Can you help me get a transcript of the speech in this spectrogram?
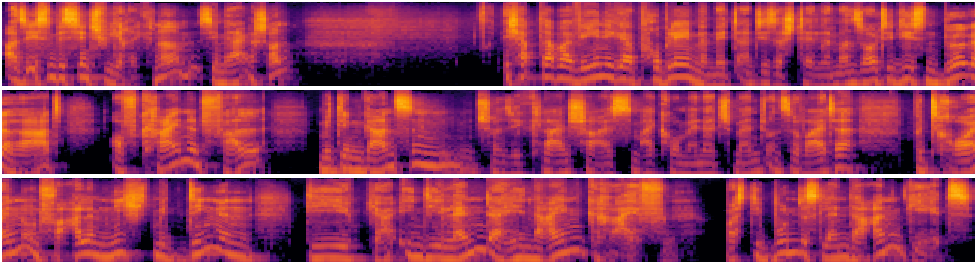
also ist ein bisschen schwierig. Ne? Sie merken schon. Ich habe dabei weniger Probleme mit an dieser Stelle. Man sollte diesen Bürgerrat auf keinen Fall mit dem ganzen, schon Sie Kleinscheiß, Micromanagement und so weiter betreuen und vor allem nicht mit Dingen, die ja in die Länder hineingreifen, was die Bundesländer angeht.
